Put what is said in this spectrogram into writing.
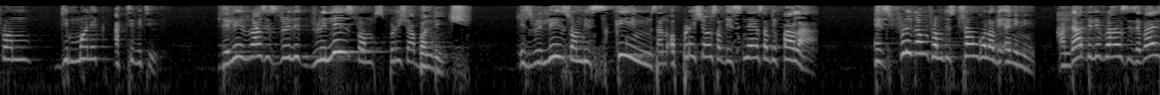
from demonic activity. Deliverance is really released from spiritual bondage. Is released from the schemes and operations of the snares of the fowler. Is freedom from the stronghold of the enemy. And that deliverance is a very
